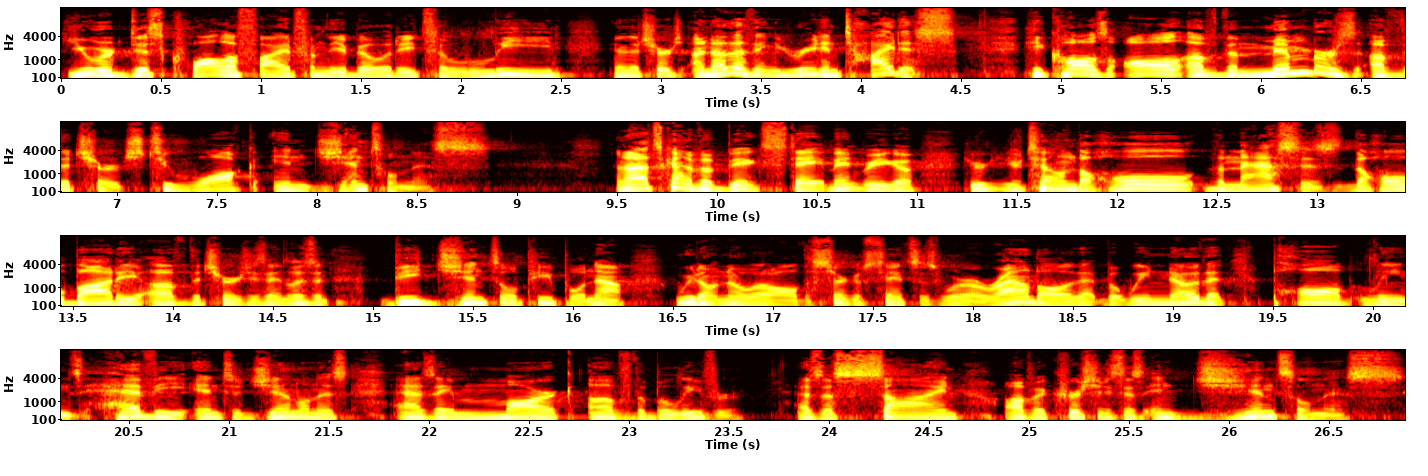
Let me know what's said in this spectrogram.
you were disqualified from the ability to lead in the church. Another thing you read in Titus, he calls all of the members of the church to walk in gentleness. And that's kind of a big statement where you go, you're, you're, telling the whole, the masses, the whole body of the church. He's saying, listen, be gentle people. Now, we don't know what all the circumstances were around all of that, but we know that Paul leans heavy into gentleness as a mark of the believer, as a sign of a Christian. He says, in gentleness.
